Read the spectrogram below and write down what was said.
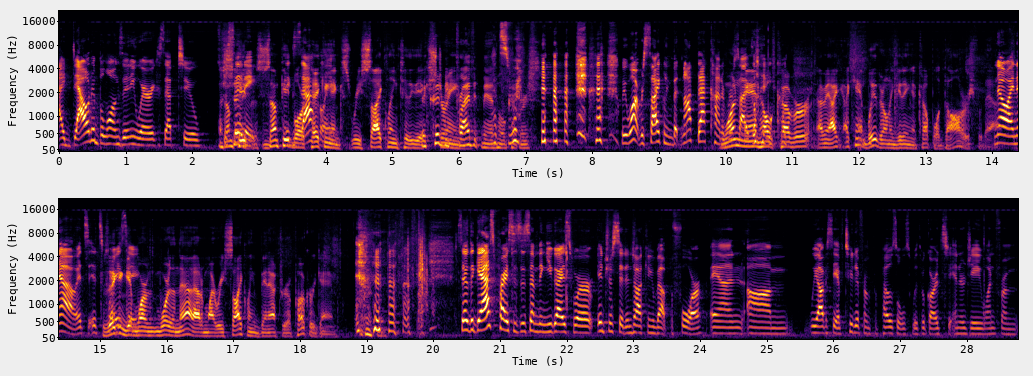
I doubt it belongs anywhere except to the Some city." people, some people are taking ex- recycling to the They extreme. could be private manhole That's right. covers. we want recycling, but not that kind of One recycling. manhole cover. I mean, I, I can't believe they're only getting a couple of dollars for that. No, I know. It's it's Because crazy. they can get more more than that out of my recycling bin after a poker game. So the gas prices is something you guys were interested in talking about before, and um, we obviously have two different proposals with regards to energy. One from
